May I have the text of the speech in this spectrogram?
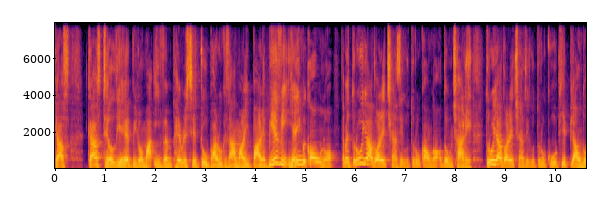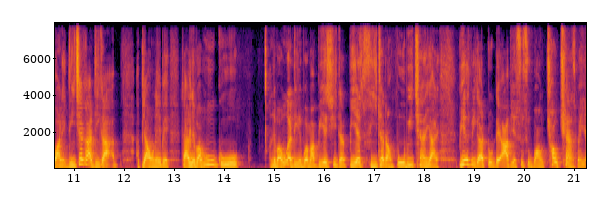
gas Gastel ရဲ့ပြီးတော့မှ Even Perisic တို့ဘာလို့ကစားမတွေပါတယ် PSV အရင်မကောင်းဘူးเนาะဒါပေမဲ့သူတို့ရသွားတဲ့ chance တွေကိုသူတို့ကောင်းကောင်းအသုံးချတယ်သူတို့ရသွားတဲ့ chance တွေကိုသူတို့ဂိုးဖြစ်ပြောင်းသွားတယ်ဒီချက်ကအဓိကအပြောင်းလဲပဲဒါ Liverpool ကိုလီဗာပူးကဒီနေ့ပွဲမှာ PSG တက် PSV ထက်တောင်ပိုပြီးချန်ရတယ် PSV က total အပြင်စုစုပေါင်း6 chance ပဲရ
